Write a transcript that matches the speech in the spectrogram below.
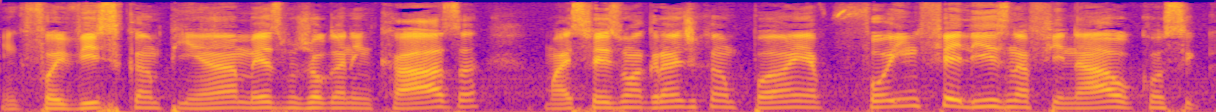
em que foi vice-campeã, mesmo jogando em casa, mas fez uma grande campanha, foi infeliz na final, conseguiu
